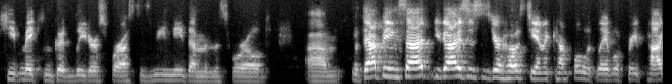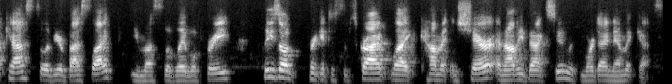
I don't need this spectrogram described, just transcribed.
keep making good leaders for us because we need them in this world. Um, with that being said, you guys, this is your host, Deanna Kemple with Label Free Podcast. To live your best life, you must live label free. Please don't forget to subscribe, like, comment, and share. And I'll be back soon with more dynamic guests.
